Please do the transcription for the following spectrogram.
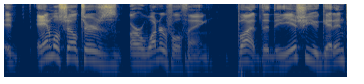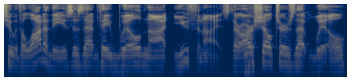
It, animal shelters are a wonderful thing. But the, the issue you get into with a lot of these is that they will not euthanize. There are shelters that will.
